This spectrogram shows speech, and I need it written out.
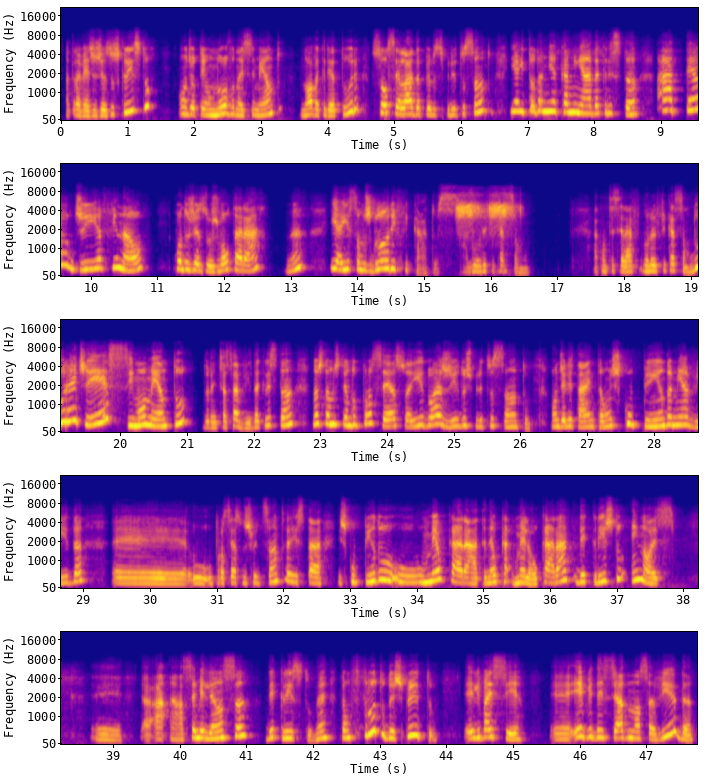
através de Jesus Cristo, onde eu tenho um novo nascimento nova criatura, sou selada pelo Espírito Santo, e aí toda a minha caminhada cristã até o dia final, quando Jesus voltará, né? e aí somos glorificados a glorificação. Acontecerá a glorificação. Durante esse momento, durante essa vida cristã, nós estamos tendo o processo aí do agir do Espírito Santo, onde ele está então esculpindo a minha vida é, o, o, processo do Espírito Santo está esculpindo o, o meu caráter, né? o, melhor, o caráter de Cristo em nós. É, a, a, semelhança de Cristo. Né? Então, fruto do Espírito, ele vai ser é, evidenciado na nossa vida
